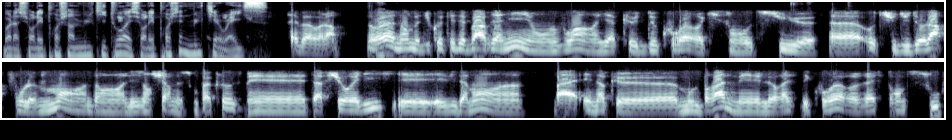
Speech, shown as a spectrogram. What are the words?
voilà sur les prochains multi-tours et sur les prochaines multi-races. Et eh ben voilà. Ouais, non, mais du côté des Bardiani, on le voit, hein, il y a que deux coureurs qui sont au-dessus, euh, euh, au-dessus du dollar pour le moment. Hein, dans les enchères ne sont pas closes, mais t'as Fiorelli et évidemment euh, bah, Enoch euh, Moulbran, mais le reste des coureurs restent en dessous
